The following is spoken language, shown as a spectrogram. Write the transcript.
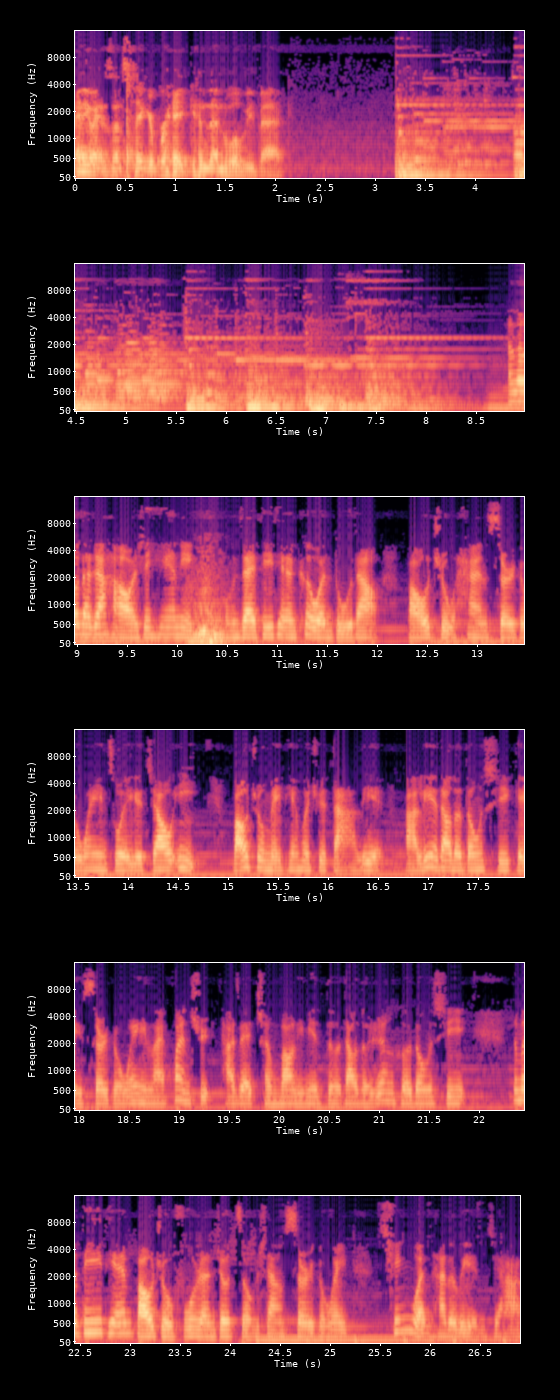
Anyways, let's take a break and then we'll be back. Hello，大家好，我是 Hanny。我们在第一天的课文读到，堡主和 Sir Gawain 做一个交易。堡主每天会去打猎，把猎到的东西给 Sir Gawain 来换取他在城堡里面得到的任何东西。那么第一天，堡主夫人就走向 Sir Gawain，亲吻他的脸颊。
